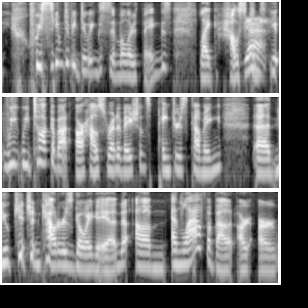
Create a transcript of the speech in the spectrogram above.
we seem to be doing similar things like house yes. cons- we we talk about our house renovations painters coming uh, new kitchen counters going in um, and laugh about our, our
